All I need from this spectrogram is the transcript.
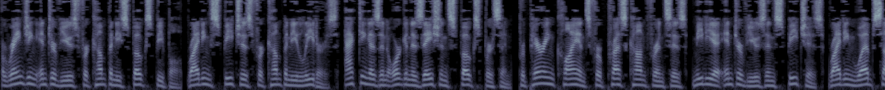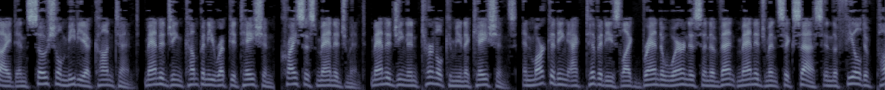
arranging interviews for company spokespeople, writing speeches for company leaders, acting as an organization spokesperson, preparing clients for press conferences, media interviews and speeches, writing website and social media content, managing company reputation crisis management, managing internal communications, and marketing activities like brand awareness and event management success in the field of public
